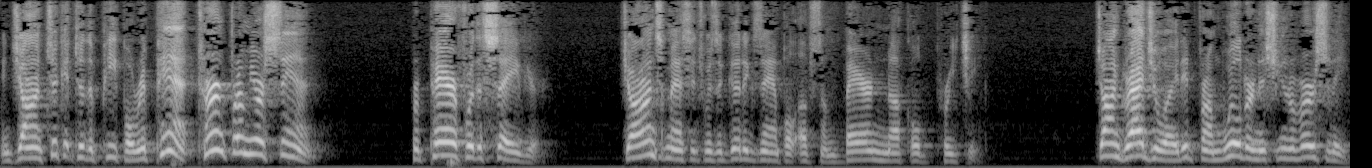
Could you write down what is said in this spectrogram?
and John took it to the people. Repent, turn from your sin, prepare for the Savior. John's message was a good example of some bare knuckled preaching. John graduated from Wilderness University,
